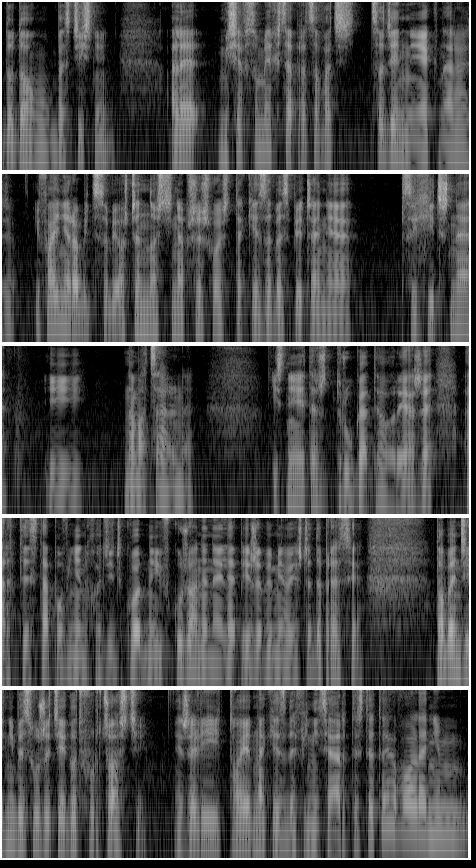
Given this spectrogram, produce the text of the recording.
do domu bez ciśnień. Ale mi się w sumie chce pracować codziennie jak na razie. I fajnie robić sobie oszczędności na przyszłość. Takie zabezpieczenie psychiczne i namacalne. Istnieje też druga teoria, że artysta powinien chodzić głodny i wkurzony, najlepiej, żeby miał jeszcze depresję. To będzie niby służyć jego twórczości. Jeżeli to jednak jest definicja artysty, to ja wolę nim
